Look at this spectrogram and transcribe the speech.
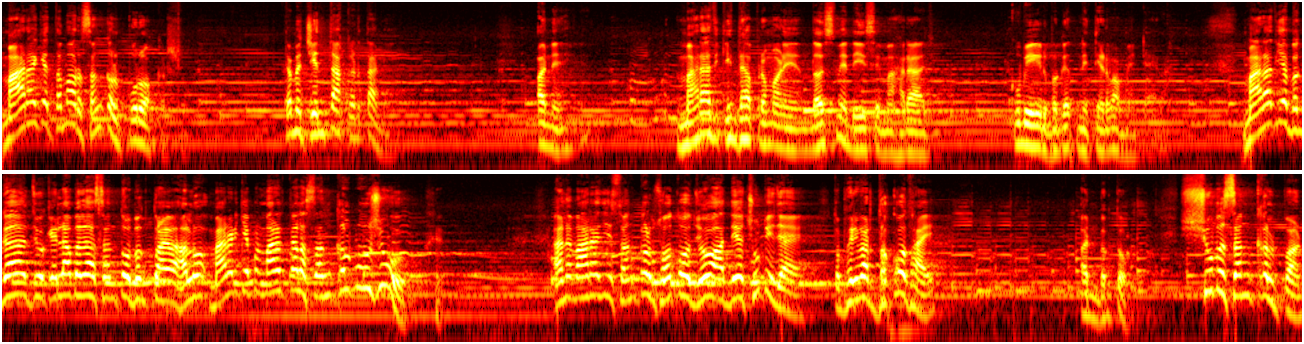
મારા કે, તમારો સંકલ્પ પૂરો કરશો. તમે ચિંતા કરતા નહીં. અને મહારાજ કીધા પ્રમાણે દસમે દિવસે મહારાજ કુબેર ભગતને તેડવા માટે મહારાજ કે ભગત જો કેટલા બધા સંતો ભક્તો આવ્યા. હાલો મહારાજ કે પણ મહારાજ પેલા સંકલ્પ શું? અને મહારાજ સંકલ્પ સોતો જો આ દેહ છૂટી જાય, તો ફરી વાર ધક્કો થાય. અને ભક્તો, શુભ સંકલ્પ પણ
